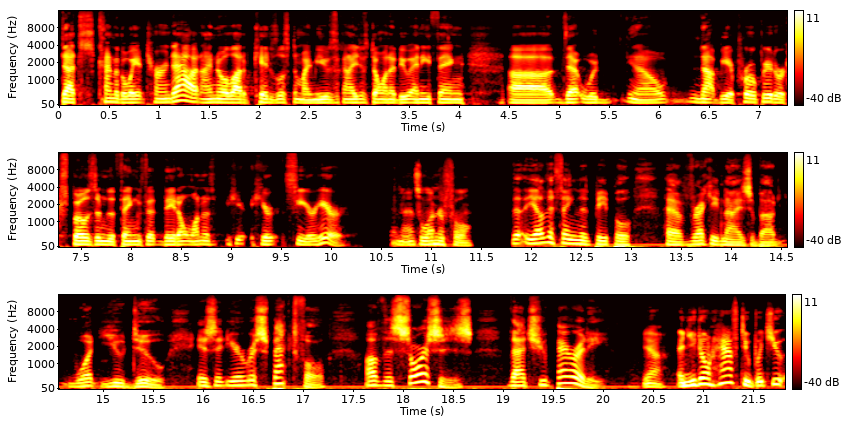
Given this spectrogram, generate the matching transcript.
that's kind of the way it turned out. And I know a lot of kids listen to my music, and I just don't want to do anything uh, that would you know not be appropriate or expose them to things that they don't want to hear, hear see or hear. That's wonderful. The, the other thing that people have recognized about what you do is that you're respectful of the sources that you parody. Yeah, and you don't have to, but you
